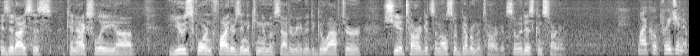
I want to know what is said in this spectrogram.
is that ISIS can actually uh, use foreign fighters in the Kingdom of Saudi Arabia to go after Shia targets and also government targets. So it is concerning. Michael Pregent.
